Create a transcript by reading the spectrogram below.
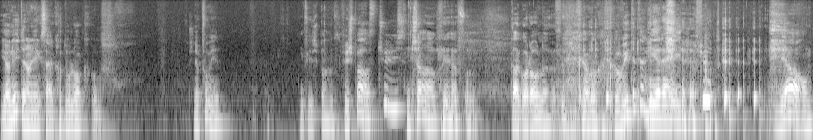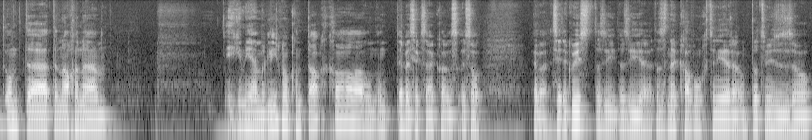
ja, nicht, dann habe ich gesagt, du schau, ist nicht von mir. Und viel Spaß. Viel Spaß, tschüss. Ciao. Ja, voll. Geh rollen. Geh weiter trainieren, ey. ja, und, und äh, danach ähm, irgendwie haben wir gleich noch Kontakt gehabt und, und eben, sie hat gesagt, also, eben, sie hat ja gewusst, dass, ich, dass, ich, äh, dass es nicht kann funktionieren und trotzdem ist es so.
